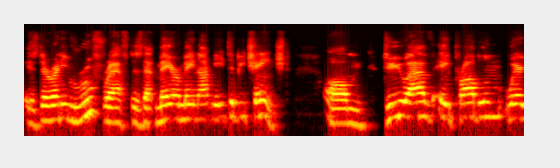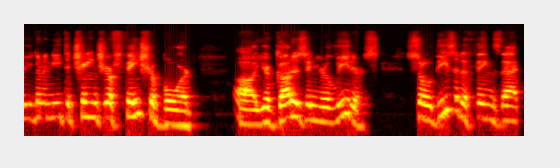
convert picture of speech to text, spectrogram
Is there any roof rafters that may or may not need to be changed? Um, do you have a problem where you're going to need to change your fascia board, uh, your gutters and your leaders? So these are the things that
